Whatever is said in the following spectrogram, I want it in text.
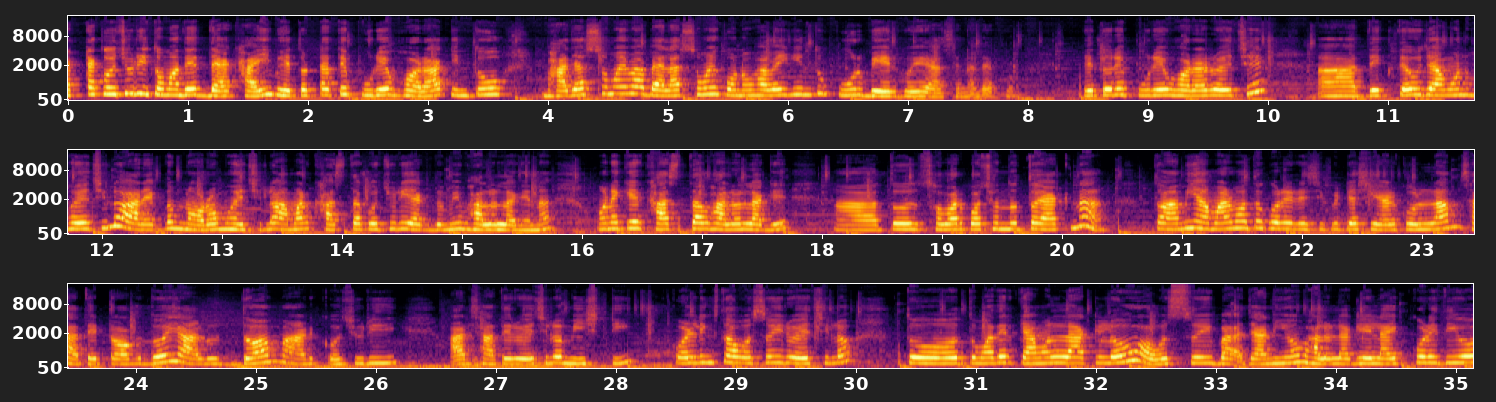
একটা কচুরি তোমাদের দেখাই, ভেতরটাতে পুরে ভরা, কিন্তু ভাজার সময় বা বেলার সময় কোনোভাবেই কিন্তু পুর বের হয়ে আসে না, দেখো। ভেতরে পুরে ভরা রয়েছে দেখতেও যেমন হয়েছিল আর একদম নরম হয়েছিল। আমার খাস্তা কচুরি একদমই ভালো লাগে না। অনেকের খাস্তা ভালো লাগে তো সবার পছন্দ তো এক না। তো আমি আমার মতো করে রেসিপিটা শেয়ার করলাম। সাথে টক দই, আলুর দম আর কচুরি আর সাথে রয়েছিল মিষ্টি। কোল্ড ড্রিঙ্কস তো অবশ্যই রয়েছিল। তো তোমাদের কেমন লাগল অবশ্যই জানিও। ভালো লাগলে লাইক করে দিও।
